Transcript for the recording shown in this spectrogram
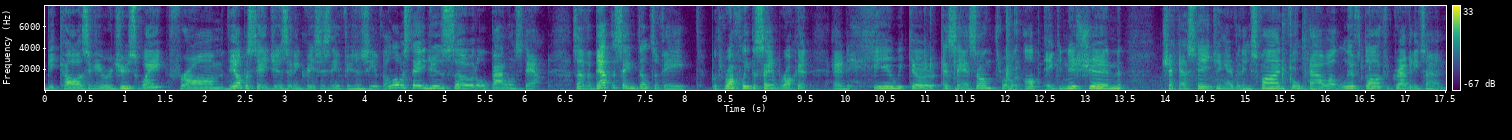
because if you reduce weight from the upper stages, it increases the efficiency of the lower stages, so it'll balance down. So I have about the same delta V with roughly the same rocket, and here we go. SAS on, throttle up, ignition. Check our staging, everything's fine. Full power, lift off, gravity turn.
